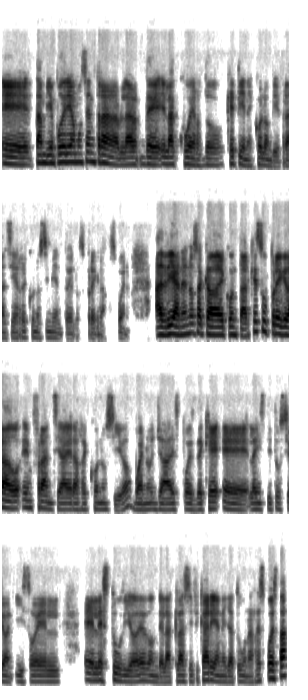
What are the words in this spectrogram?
eh, también podríamos entrar a hablar del acuerdo que tiene Colombia y Francia de reconocimiento de los pregrados. Bueno, Adriana nos acaba de contar que su pregrado en Francia era reconocido, bueno, ya después de que eh, la institución hizo el el estudio de dónde la clasificarían. Ella tuvo una respuesta,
